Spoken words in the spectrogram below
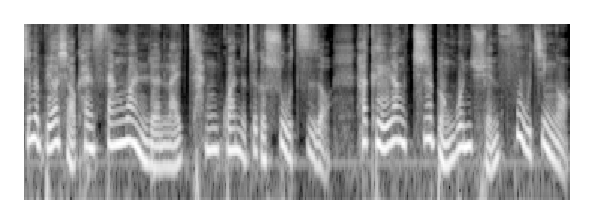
真的不要小看三万人来参观的这个数字哦，它可以让资本温泉附近哦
